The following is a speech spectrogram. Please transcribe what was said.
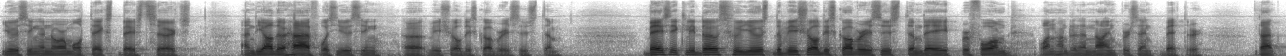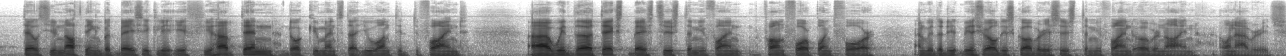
using a normal text-based search. And the other half was using a visual discovery system. Basically, those who used the visual discovery system, they performed 109% better. That tells you nothing, but basically if you have 10 documents that you wanted to find, uh, with the text-based system you find, found 4.4, and with the visual discovery system you find over 9 on average.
